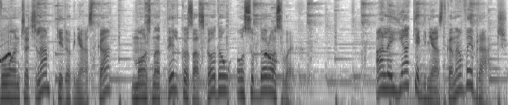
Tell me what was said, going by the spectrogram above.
włączać lampki do gniazdka można tylko za zgodą osób dorosłych. Ale jakie gniazdka nam wybrać?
